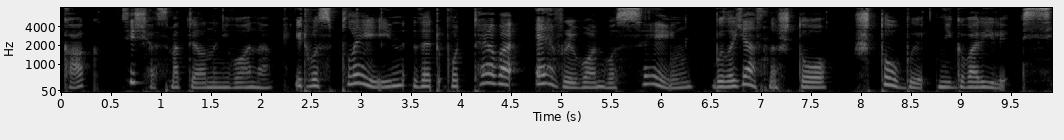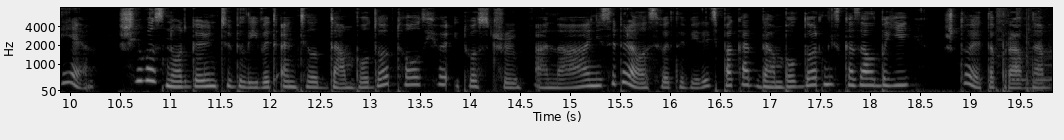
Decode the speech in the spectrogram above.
как Сейчас смотрела на него она. It was plain that whatever everyone was saying, было ясно, что что бы ни говорили все, she was not going to believe it until Dumbledore told her it was true. Она не собиралась в это верить, пока Дамблдор не сказал бы ей, что это правда.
